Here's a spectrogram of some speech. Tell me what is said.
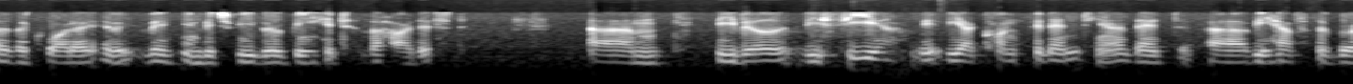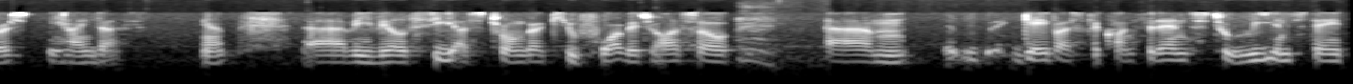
uh, the quarter in which we will be hit the hardest. Um, we will we see we, we are confident yeah that uh, we have the worst behind us. Yeah, uh, we will see a stronger Q4, which also um, gave us the confidence to reinstate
